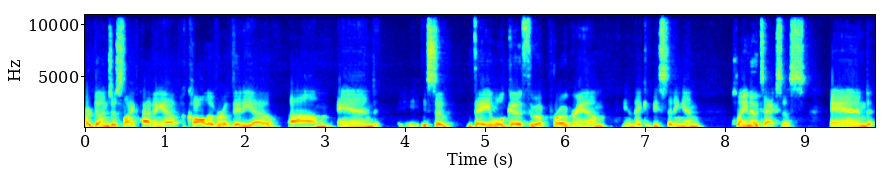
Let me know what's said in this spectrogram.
are done just like having a, a call over a video. Um, and so they will go through a program, and they could be sitting in Plano, Texas, and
